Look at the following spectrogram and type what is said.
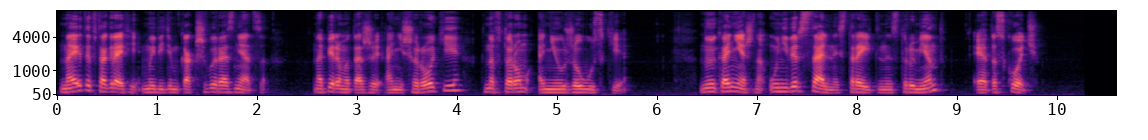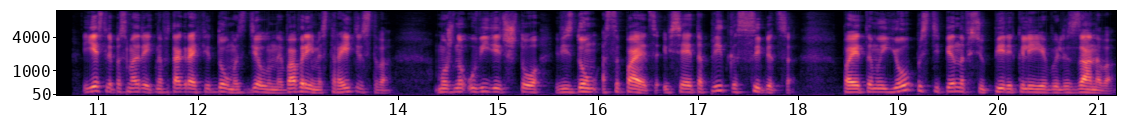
На этой фотографии мы видим, как швы разнятся. На первом этаже они широкие, на втором они уже узкие. Ну и, конечно, универсальный строительный инструмент – это скотч. Если посмотреть на фотографии дома, сделанные во время строительства, можно увидеть, что весь дом осыпается и вся эта плитка сыпется, поэтому ее постепенно всю переклеивали заново.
